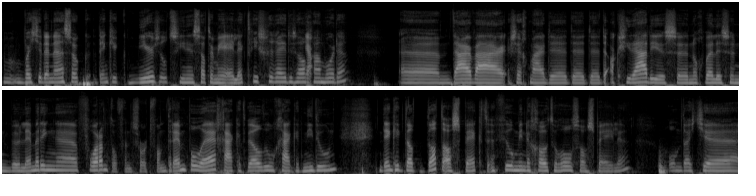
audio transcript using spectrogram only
Wat je daarnaast ook, denk ik, meer zult zien, is dat er meer elektrisch gereden zal ja. gaan worden. Um, daar waar zeg maar, de, de, de, de actieradius uh, nog wel eens een belemmering uh, vormt, of een soort van drempel, hè. ga ik het wel doen, ga ik het niet doen, denk ik dat dat aspect een veel minder grote rol zal spelen, omdat je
